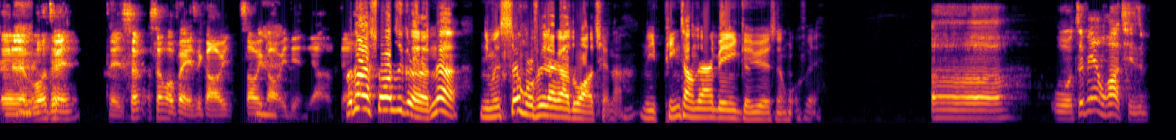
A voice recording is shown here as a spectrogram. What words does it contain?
对对，不过这边对生生活费也是高，稍微高一点这样。我刚才说到这个，那你们生活费大概要多少钱呢、啊？你平常在那边一个月生活费？呃，我这边的话其实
